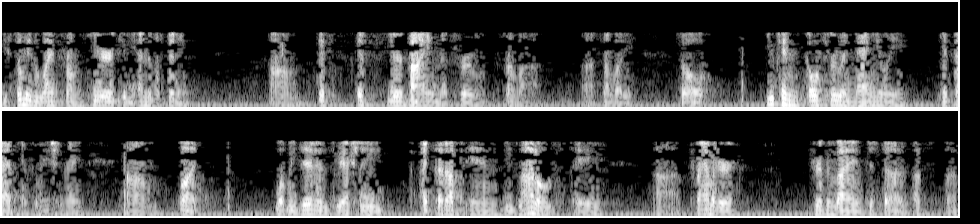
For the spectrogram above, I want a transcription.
you still need the length from here to the end of the fitting. Um, if if you're buying this from from uh, uh, somebody, so you can go through and manually get that information, right? Um, but what we did is we actually I set up in these models a uh, parameter driven by just a, a, a,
